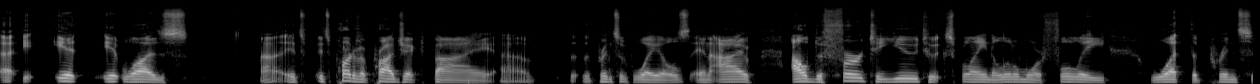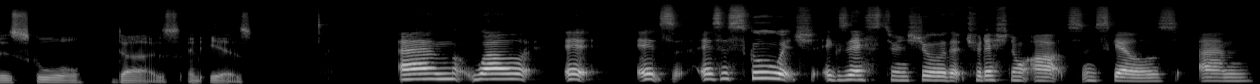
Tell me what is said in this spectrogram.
uh, it, it, it was uh, it's it's part of a project by uh, the, the, Prince of Wales, and I I'll defer to you to explain a little more fully what the Prince's School does and is. Um, well, it it's it's a school which exists to ensure that traditional arts and skills um,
